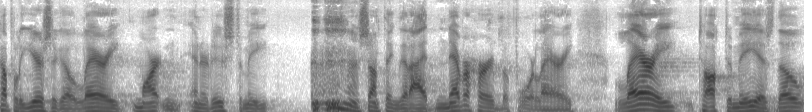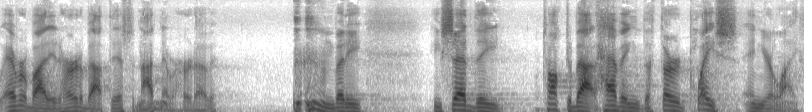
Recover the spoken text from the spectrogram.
A couple of years ago, Larry Martin introduced to me something that I had never heard before, Larry. Larry talked to me as though everybody had heard about this, and I'd never heard of it. but he, he said the, talked about having the third place in your life.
